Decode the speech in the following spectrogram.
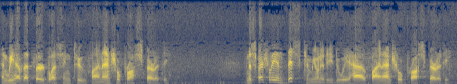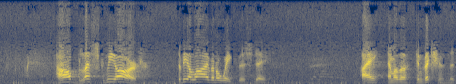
And we have that third blessing too, financial prosperity. And especially in this community do we have financial prosperity. How blessed we are to be alive and awake this day. I am of the conviction that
